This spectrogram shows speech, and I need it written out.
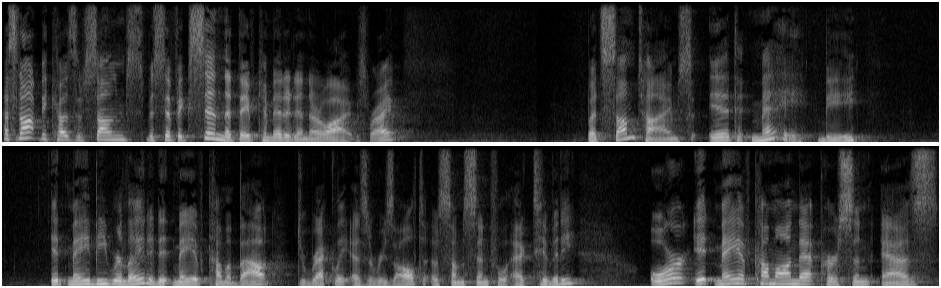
that's not because of some specific sin that they've committed in their lives, right? But sometimes it may be it may be related. It may have come about directly as a result of some sinful activity, or it may have come on that person as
